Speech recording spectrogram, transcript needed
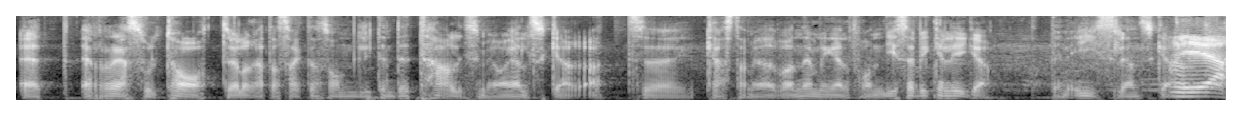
ett resultat, eller rättare sagt en sån liten detalj som jag älskar att kasta mig över, nämligen från, gissa vilken liga? Den isländska. Yeah.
